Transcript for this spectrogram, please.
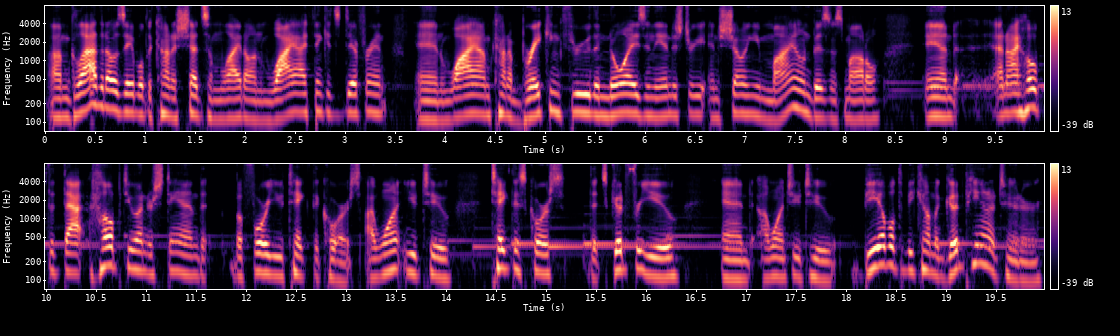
I'm glad that I was able to kind of shed some light on why I think it's different and why I'm kind of breaking through the noise in the industry and showing you my own business model. And and I hope that that helped you understand before you take the course. I want you to take this course that's good for you and I want you to be able to become a good piano tuner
